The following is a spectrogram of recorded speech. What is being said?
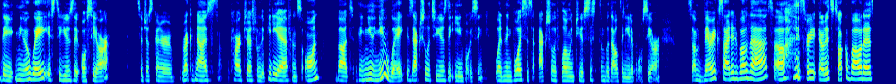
The newer way is to use the OCR. So just kind of recognize characters from the PDF and so on. But the new, new way is actually to use the e-invoicing, when the invoices actually flow into your system without the need of OCR. So I'm very excited about that. Uh, it's very early to talk about it,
